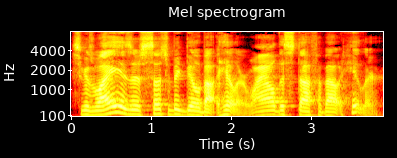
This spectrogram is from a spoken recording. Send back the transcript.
She goes, why is there such a big deal about Hitler? Why all this stuff about Hitler?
